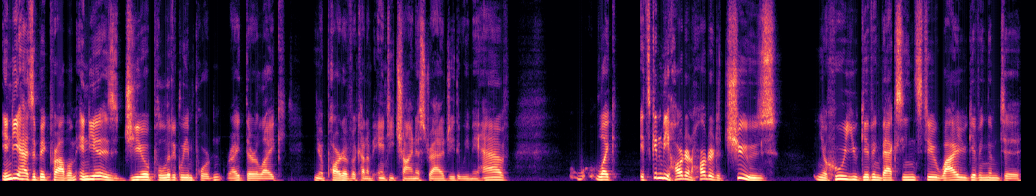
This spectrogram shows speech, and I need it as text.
India has a big problem. India is geopolitically important, right? They're like, you know, part of a kind of anti-China strategy that we may have. Like it's going to be harder and harder to choose you know who are you giving vaccines to? Why are you giving them to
